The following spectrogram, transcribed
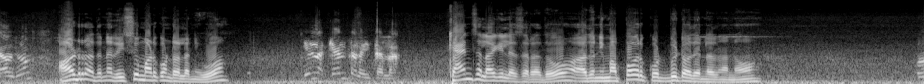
ಯಾವುದು? ಆರ್ಡ್ರ್ ಅದನ್ನು ರಿಸೀವ್ ಮಾಡ್ಕೊಂಡ್ರಲ್ಲ ನೀವು? ಇಲ್ಲ ಕ್ಯಾನ್ಸಲ್ ಆಯ್ತಲ್ಲ. ಕ್ಯಾನ್ಸಲ್ ಆಗಿಲ್ಲ ಸರ್ ಅದು. ಅದು ನಿಮ್ಮ ಅಪ್ಪ ಅವ್ರಿಗೆ ಕೊಟ್ಬಿಟ್ಟು ಹೋದೇನಲ್ಲ ನಾನು. ಓ,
